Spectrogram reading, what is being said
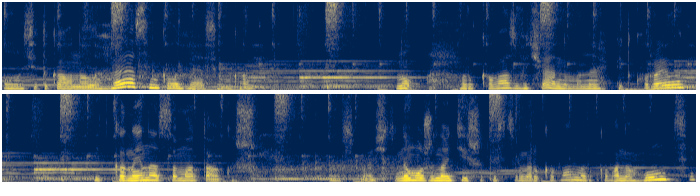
Ось і така вона легесенька, легесенька. Ну, рукава, звичайно, мене підкорили. І тканина сама також. Ось, бачите, не можу натішитись цими рукавами. Рукава на гумці.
